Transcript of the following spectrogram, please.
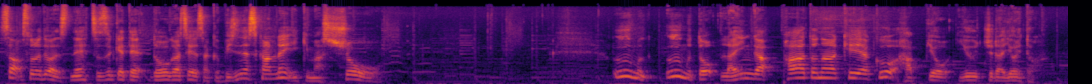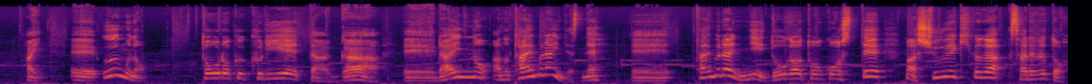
さあ、それではですね、続けて動画制作ビジネス関連いきましょう。ウーム、ウームと LINE がパートナー契約を発表、ユーチュラよりと。はい。えー、ウームの登録クリエイターが、えー、LINE のあのタイムラインですね、えー、タイムラインに動画を投稿して、まあ、収益化がされると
